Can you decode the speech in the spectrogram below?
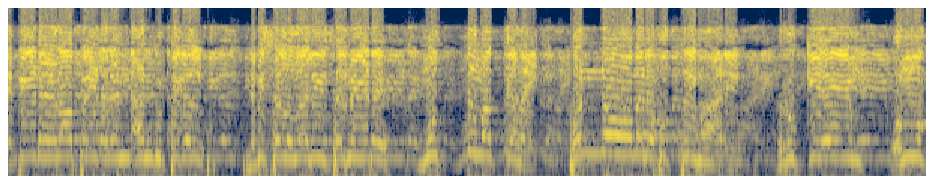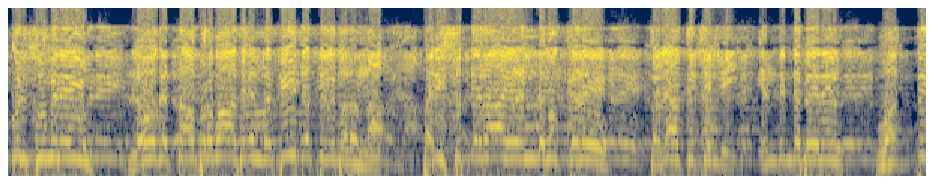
നബിയുടെ എളാപ്പയുടെ രണ്ട് ആൺകുട്ടികൾ നബി സല്ലല്ലാഹു അലൈഹി സ്വലമയുടെ മുത്തുമക്കളെ പൊന്നോമന പുത്രിമാരെ റുക്കിയെയും ഉമ്മു ലോകത്താ പ്രവാചകന്റെ ബീജത്തിൽ പിറന്ന പരിശുദ്ധരായ രണ്ട് മക്കളെ തലാക്ക് ചൊല്ലി. എന്തിന്റെ പേരിൽ? വദ്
